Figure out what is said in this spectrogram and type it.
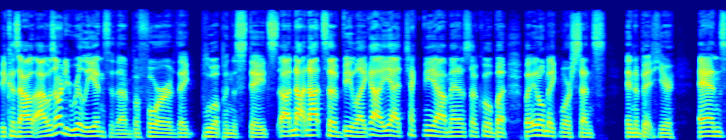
because I, I was already really into them before they blew up in the states. Uh, not not to be like, oh yeah, check me out, man, I'm so cool, but but it'll make more sense in a bit here. And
